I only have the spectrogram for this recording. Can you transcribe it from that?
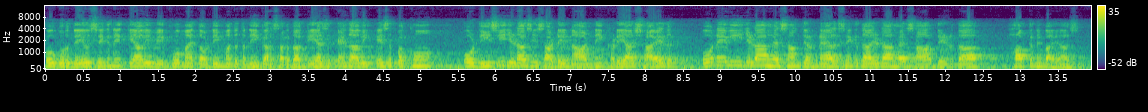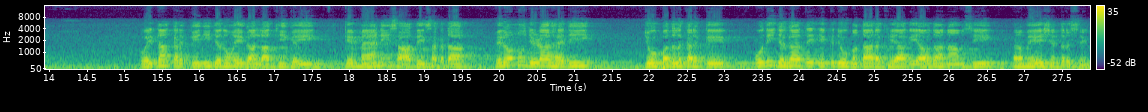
ਉਹ ਗੁਰਦੇਵ ਸਿੰਘ ਨੇ ਕਿਹਾ ਵੀ ਵੇਖੋ, ਮੈਂ ਤੁਹਾਡੀ ਮਦਦ ਨਹੀਂ ਕਰ ਸਕਦਾ। ਕੇਐਸ ਕਹਿੰਦਾ ਵੀ ਇਸ ਪੱਖੋਂ ਉਹ ਡੀਸੀ ਜਿਹੜਾ ਸੀ ਸਾਡੇ ਨਾਲ ਨਹੀਂ ਖੜਿਆ। ਸ਼ਾਇਦ ਉਹਨੇ ਵੀ ਜਿਹੜਾ ਹੈ ਸੰਤ ਜਰਨੈਲ ਸਿੰਘ ਦਾ ਜਿਹੜਾ ਹੈ ਸਾਥ ਦੇਣ ਦਾ ਹੱਕ ਨਿਭਾਇਆ ਸੀ। ਉਹ ਇਦਾਂ ਕਰਕੇ ਜੀ ਜਦੋਂ ਇਹ ਗੱਲ ਆਖੀ ਗਈ ਕਿ ਮੈਂ ਨਹੀਂ ਸਾਥ ਦੇ ਸਕਦਾ, ਫਿਰ ਉਹਨੂੰ ਜਿਹੜਾ ਹੈ ਜੀ ਜੋ ਬਦਲ ਕਰਕੇ ਉਹਦੀ ਜਗ੍ਹਾ ਤੇ ਇੱਕ ਜੋ ਬੰਦਾ ਰੱਖਿਆ ਗਿਆ, ਉਹਦਾ ਨਾਮ ਸੀ ਰਮੇਸ਼ ਇੰਦਰ ਸਿੰਘ,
